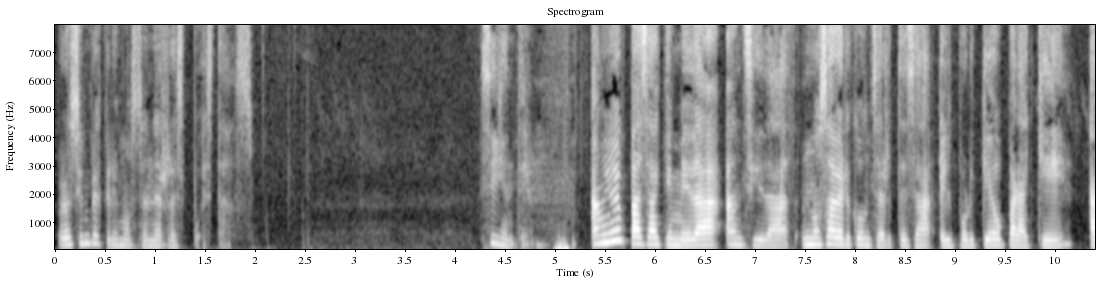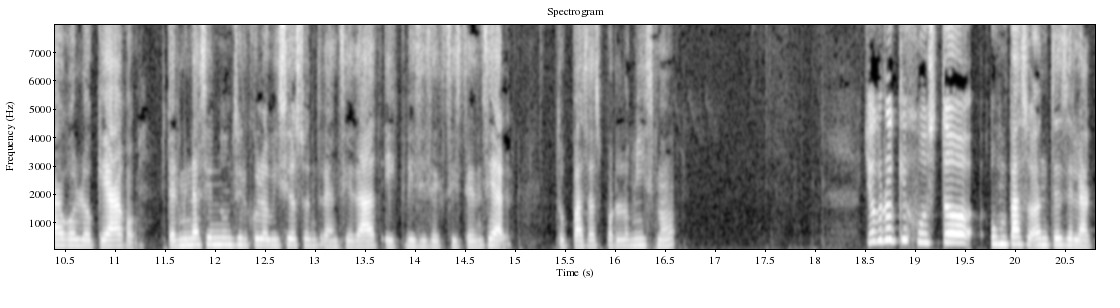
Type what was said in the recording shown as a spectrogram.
pero siempre queremos tener respuestas. Siguiente. A mí me pasa que me da ansiedad no saber con certeza el por qué o para qué hago lo que hago. Termina siendo un círculo vicioso entre ansiedad y crisis existencial. Tú pasas por lo mismo yo creo que justo un paso antes de la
